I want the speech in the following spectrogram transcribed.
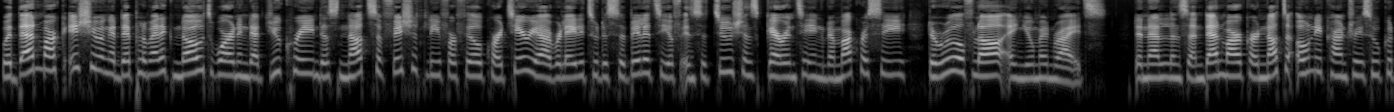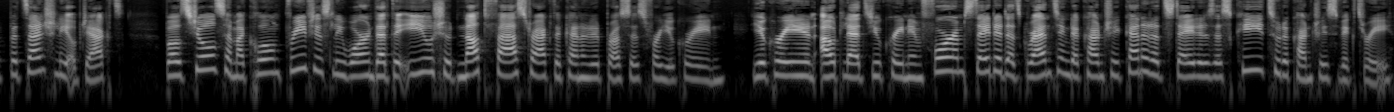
with Denmark issuing a diplomatic note warning that Ukraine does not sufficiently fulfill criteria related to the stability of institutions guaranteeing democracy, the rule of law, and human rights. The Netherlands and Denmark are not the only countries who could potentially object. Both Scholz and Macron previously warned that the EU should not fast track the candidate process for Ukraine. Ukrainian outlet Ukrinform stated that granting the country candidate status is key to the country's victory.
